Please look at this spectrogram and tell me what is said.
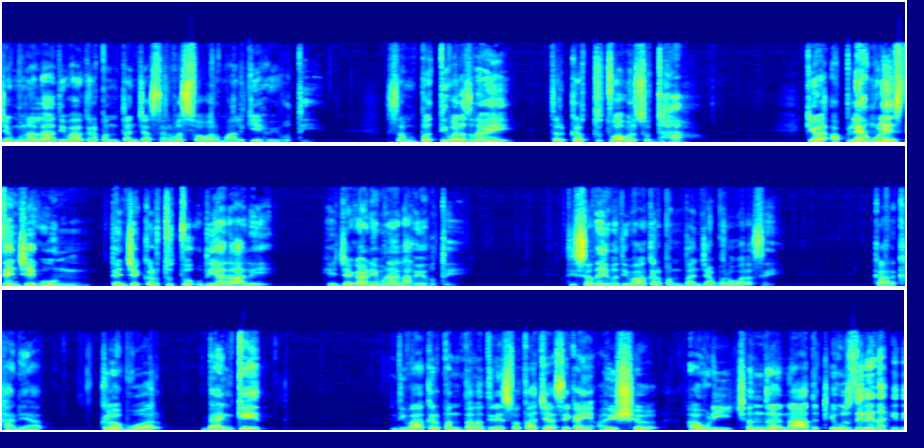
जमुनाला दिवाकर पंतांच्या सर्वस्वावर मालकी हवी होती. संपत्तीवरच नव्हे तर कर्तृत्वावर सुद्धा. केवळ आपल्यामुळेच त्यांचे गुण त्यांचे कर्तृत्व उदयाला आले हे जगाने म्हणायला हवे होते. ती सदैव दिवाकर पंतांच्या बरोबर असे. कारखान्यात क्लबवर बँकेत. दिवाकर पंतांना तिने स्वतःचे असे काही आयुष्य आवडी छंद नाद ठेवूच दिले नाहीत.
